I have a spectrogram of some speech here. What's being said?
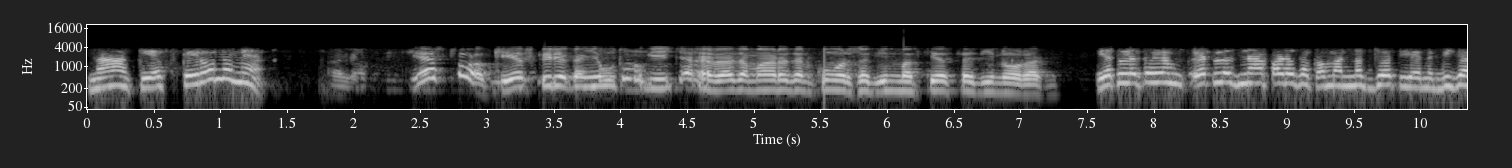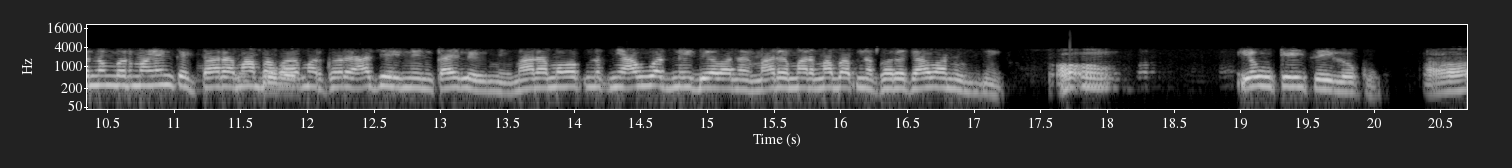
ના કેસ કર્યો ને મેં. કેસ તો કેસ કર્યો કઈ એવું થોડું કે ક્યારે રાજા મહારાજા ને કુંવર છે જીનમાં કેસ થાય ઈ નો રાખે. એટલે તો એમ એટલે જ ના પાડે છે કે અમારે નથી જોતી. અને બીજા નંબરમાં એમ કે તારા મા બાપ અમારા ઘરે આજે નહીં ને કાલે નહીં. મારા મા બાપને ત્યાં આવવા જ નહીં દેવાના. મારે મારા મા બાપ ના ઘરે જવાનું જ નહીં. એવું કે છે એ લોકો. હા.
